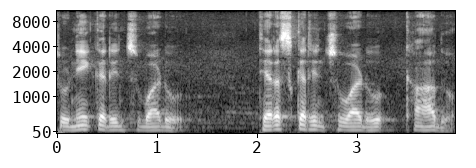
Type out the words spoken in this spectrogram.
తృణీకరించువాడు తిరస్కరించువాడు కాదు.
